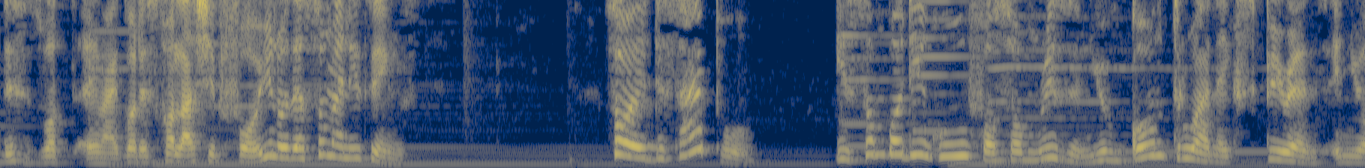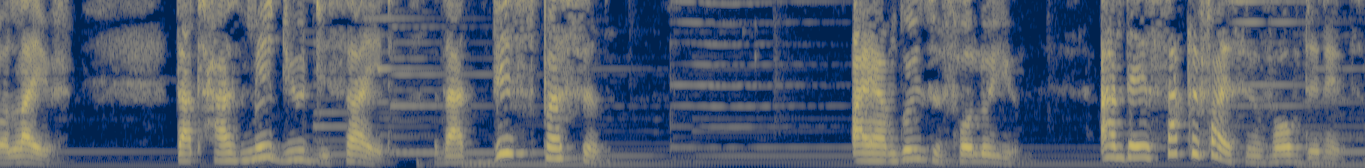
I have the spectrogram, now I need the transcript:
This is what um, I got a scholarship for. You know, there's so many things. So a disciple is somebody who, for some reason, you've gone through an experience in your life that has made you decide that this person, I am going to follow you. And there is sacrifice involved in it.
